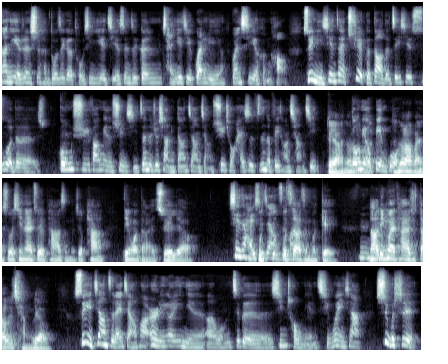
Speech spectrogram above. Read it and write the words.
那你也认识很多这个投信业界，甚至跟产业界关联关系也很好，所以你现在 check 到的这些所有的供需方面的讯息，真的就像你刚刚这样讲，需求还是真的非常强劲。对啊，都没有变过很多老板说现在最怕什么，就怕电话打来追料，现在还是这样子吗？不不知道怎么给，嗯然后另外他还去到处抢料。所以这样子来讲的话，二零二一年，呃，我们这个辛丑年，请问一下，是不是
